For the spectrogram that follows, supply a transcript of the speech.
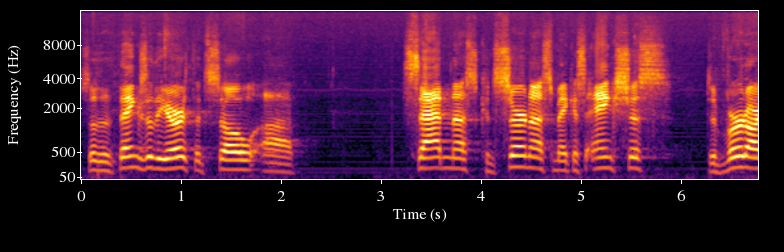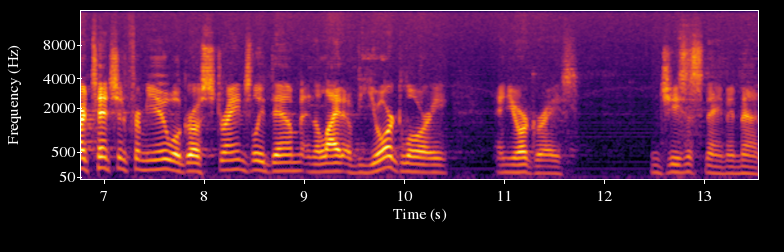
so the things of the earth that so uh, sadden us, concern us, make us anxious, divert our attention from you will grow strangely dim in the light of your glory and your grace. In Jesus' name, amen.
